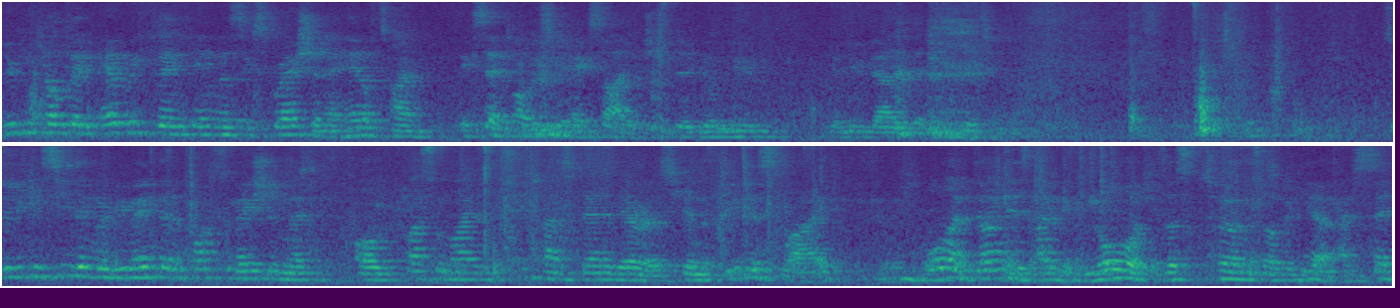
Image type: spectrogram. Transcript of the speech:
you can calculate everything in this expression ahead of time, except obviously xi, which is the, your new your new value that you're predicting. So you can see that when we make that approximation that of plus or minus two times standard errors here in the previous slide, all I've done is I've ignored this terms over here. I've set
